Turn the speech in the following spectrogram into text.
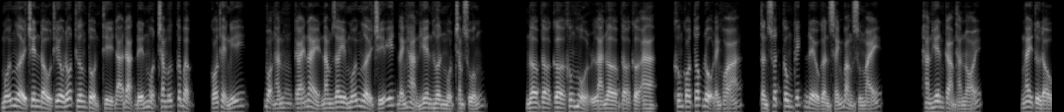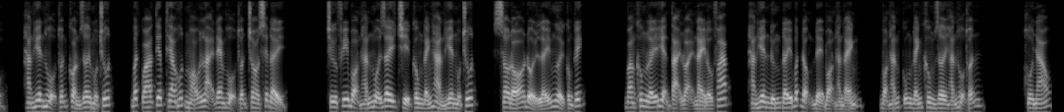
mỗi người trên đầu thiêu đốt thương tổn thì đã đạt đến 100 ức cấp bậc, có thể nghĩ, bọn hắn cái này năm giây mỗi người chí ít đánh Hàn Hiên hơn 100 xuống. Nờ tờ cờ không hổ là nờ tờ cờ a, không có tốc độ đánh khóa, tần suất công kích đều gần sánh bằng súng máy. Hàn hiên cảm thán nói. Ngay từ đầu hàn hiên hộ thuẫn còn rơi một chút bất quá tiếp theo hút máu lại đem hộ thuẫn cho xếp đầy. Trừ phi bọn hắn mỗi giây chỉ công đánh hàn hiên một chút sau đó đổi lấy người công kích. Bằng không lấy hiện tại loại này đấu pháp hàn hiên đứng đấy bất động để bọn hắn đánh bọn hắn cũng đánh không rơi hắn hộ thuẫn. Hồi não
